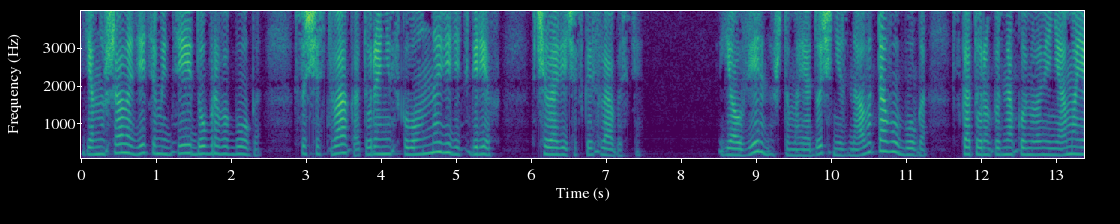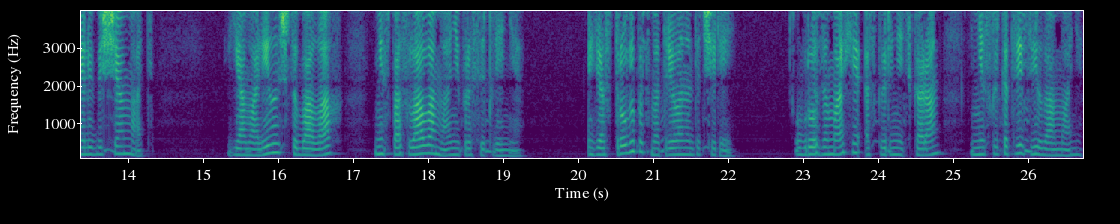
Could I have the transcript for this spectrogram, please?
я внушала детям идеи доброго Бога, существа, которое не склонно видеть грех в человеческой слабости. Я уверена, что моя дочь не знала того Бога, с которым познакомила меня моя любящая мать. Я молилась, чтобы Аллах не спасла Ламане просветления. Я строго посмотрела на дочерей. Угроза Махи осквернить Коран несколько трезвила Амане,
